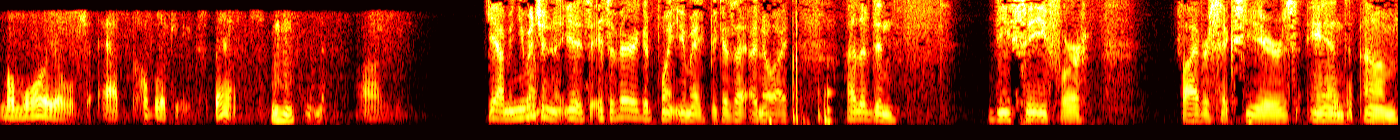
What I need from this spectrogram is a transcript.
memorials at public expense. Mm-hmm. Um, yeah, I mean, you mentioned it's, it's a very good point you make because I, I know I I lived in D.C. for five or six years, and um,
